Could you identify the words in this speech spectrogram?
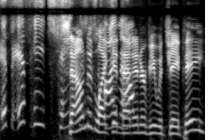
if if he sounded like in that interview with JP.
